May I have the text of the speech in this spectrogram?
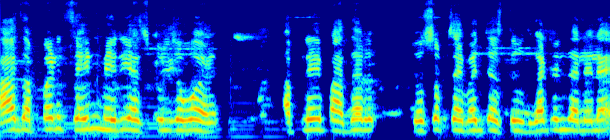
आज आपण सेंट मेरी हायस्कूल जवळ आपले फादर जोसफ साहेबांच्या हस्ते उद्घाटन झालेलं आहे.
